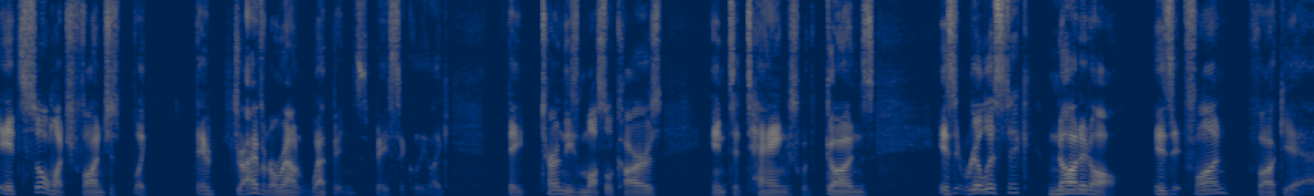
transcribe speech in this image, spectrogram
it's so much fun. Just like they're driving around weapons, basically. Like they turn these muscle cars into tanks with guns. Is it realistic? Not at all. Is it fun? Fuck yeah.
